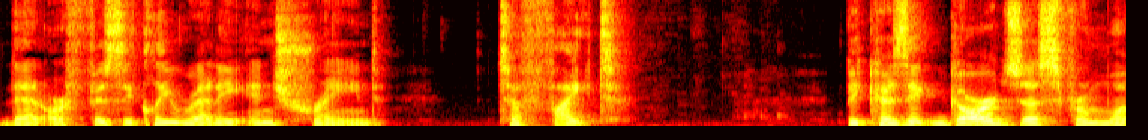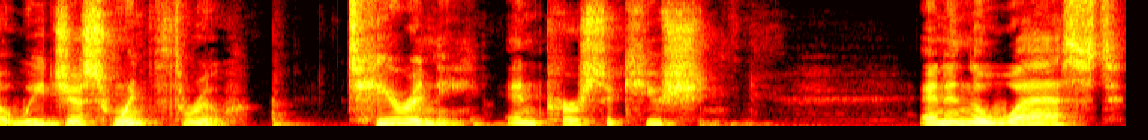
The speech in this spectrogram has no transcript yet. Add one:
that are physically ready and trained to fight because it guards us from what we just went through tyranny and persecution. And in the West,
